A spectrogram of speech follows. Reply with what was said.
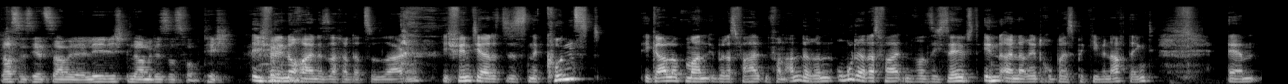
das ist jetzt damit erledigt und damit ist es vom Tisch. Ich will noch eine Sache dazu sagen. Ich finde ja, das ist eine Kunst, egal ob man über das Verhalten von anderen oder das Verhalten von sich selbst in einer Retroperspektive nachdenkt, ähm,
